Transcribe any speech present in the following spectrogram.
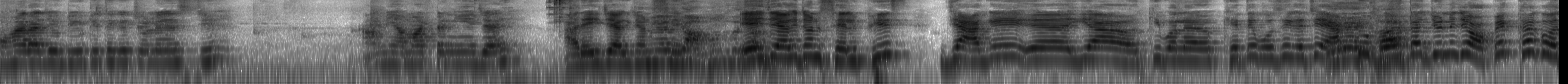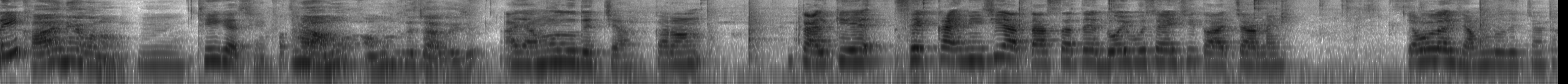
মহারাজও ডিউটি থেকে চলে এসছে। আমি আমারটা নিয়ে যাই। আর এই যে একজন এই যে একজন সেলফিশ যে আগে ইয়া কি বলে খেতে বসে গেছে একটু বউটার জন্য যে অপেক্ষা করি। খায়নি এখনও। ঠিক আছে। আমুল চা আজ আমুল দুধের চা কারণ কালকে শেক খাই নিয়েছি আর তার সাথে দই বসাইছি তো আর চা নেই। কেমন লাগছে আমুল দুধের চাটা?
